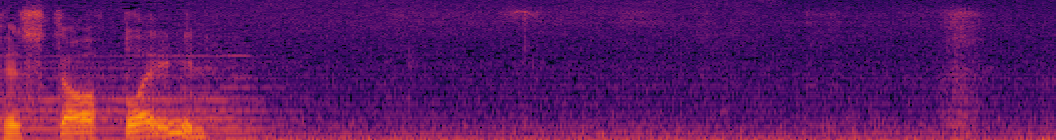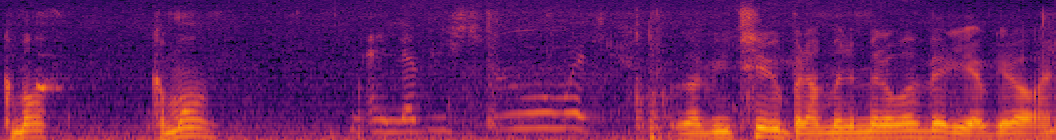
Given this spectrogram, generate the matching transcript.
Pissed off blade. Come on. Come on. I love you so much. I love you too, but I'm in the middle of a video. Get on.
